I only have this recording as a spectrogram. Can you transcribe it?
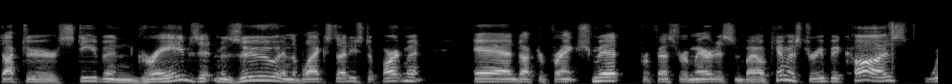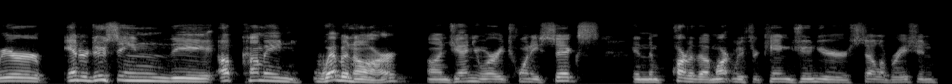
Dr. Stephen Graves at Mizzou in the Black Studies Department, and Dr. Frank Schmidt, Professor Emeritus in Biochemistry, because we're introducing the upcoming webinar on January 26th in the part of the Martin Luther King Jr. celebration,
